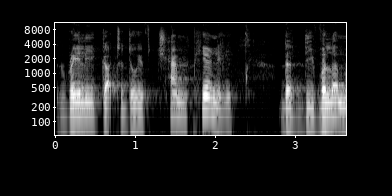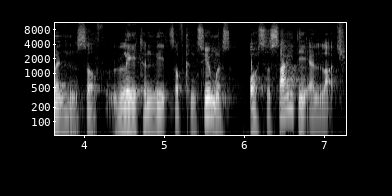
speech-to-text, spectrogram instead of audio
really got to do with championing the developments of latent needs of consumers or society at large.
